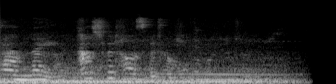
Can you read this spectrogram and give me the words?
Town Lane, Ashford Hospital.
